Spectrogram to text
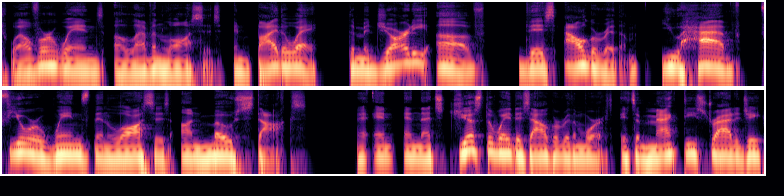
12 are wins, 11 losses. And by the way, the majority of this algorithm, you have fewer wins than losses on most stocks. And, and that's just the way this algorithm works. It's a MACD strategy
